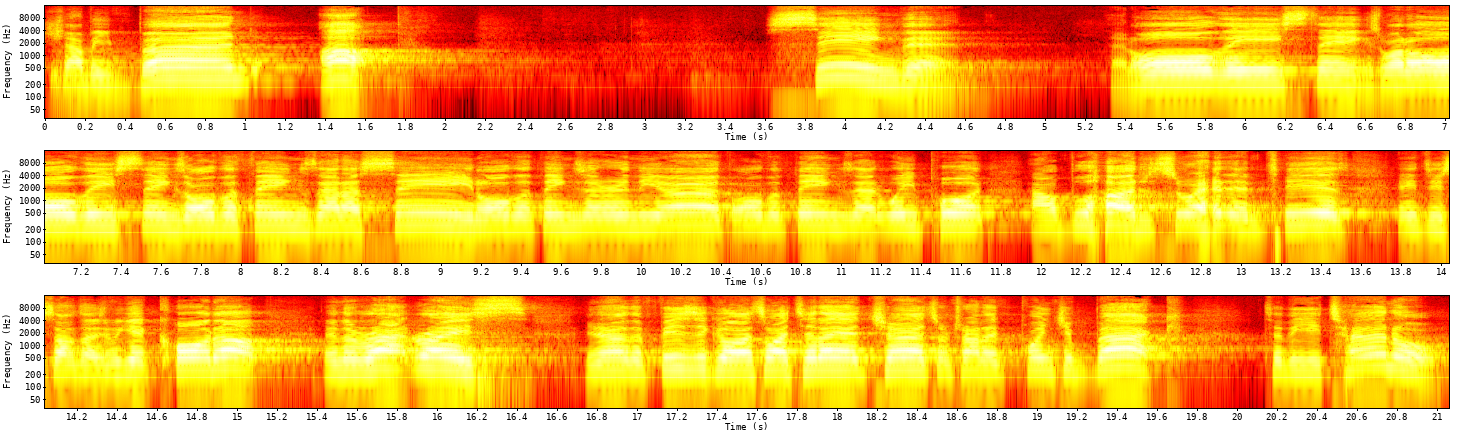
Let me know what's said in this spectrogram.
shall be burned up. Seeing then that all these things, what are all these things? All the things that are seen, all the things that are in the earth, all the things that we put our blood, sweat, and tears into sometimes. We get caught up in the rat race, you know, the physical. That's why today at church I'm trying to point you back to the eternal.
